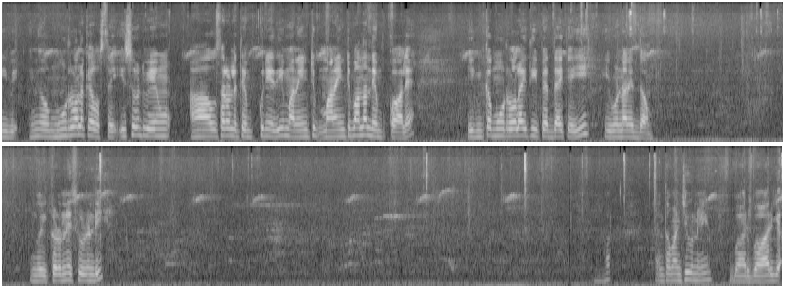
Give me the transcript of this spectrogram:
ఇవి ఇంకా మూడు రోజులకే వస్తాయి. ఇటువంటివి ఏమో ఆ అవసరాలు తెంపుకునేది మన ఇంటి మన ఇంటి మందం తెంపుకోవాలి. ఇంకా మూడు రోజులు అయితే ఈ పెద్ద అవుతాయి ఇవి ఉండనిద్దాం. ఇంకా ఇక్కడ ఉన్నాయి చూడండి. ఎంత మంచిగా ఉన్నాయి. భారీ భారీగా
